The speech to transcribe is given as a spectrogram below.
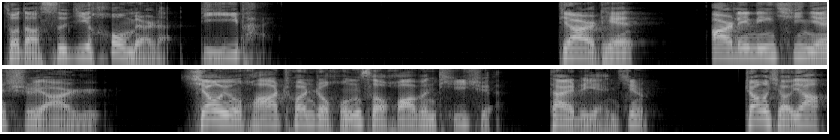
坐到司机后面的第一排。第二天，二零零七年十月二日，肖永华穿着红色花纹 T 恤，戴着眼镜，张小亚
